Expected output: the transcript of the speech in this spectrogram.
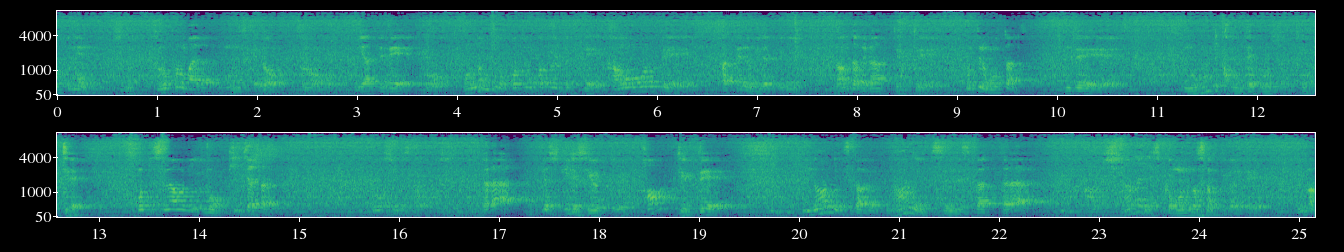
56年前だと思うんですけどそのやっててこう女の子がポツンポツンってってカゴを持って買ってるのを見た時になんだべなって言って本当に思ったんですでなんで買うんだよこの人って思って本当素直にもう聞いちゃったんですどうするんですかだから「いや好きですよ」って「は?」って言って「何に使う何にするんですか?」って言ったら「知らないですか女さん」って言われて今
